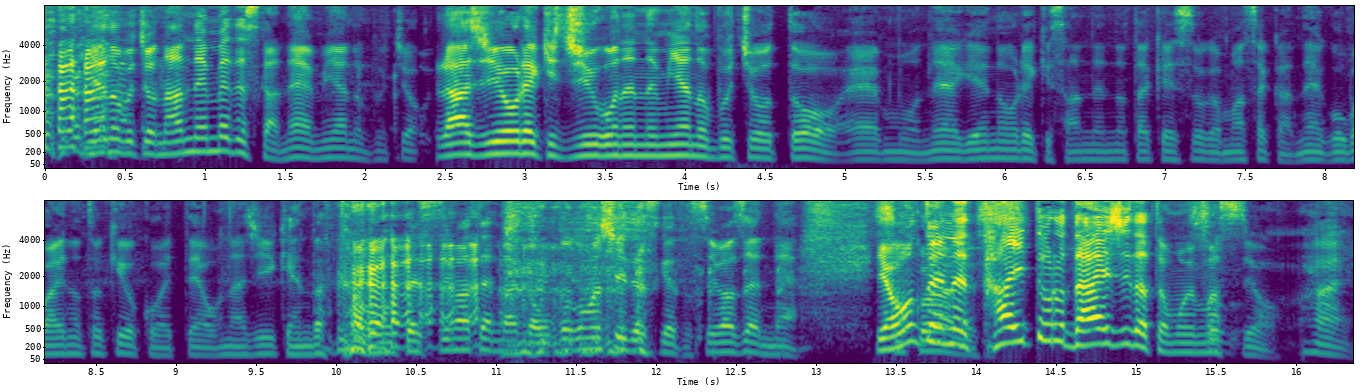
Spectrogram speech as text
宮野部長何年目ですかね宮野部長。ラジオ歴15年の宮野部長と、えーもうね芸能歴3年の武井壮がまさかね5倍の時を超えて同じ意見だと思って すいません。なんかおこがましいですけどすいませんね。いやそ本当にねタイトル大事だと思いますよ。はい。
